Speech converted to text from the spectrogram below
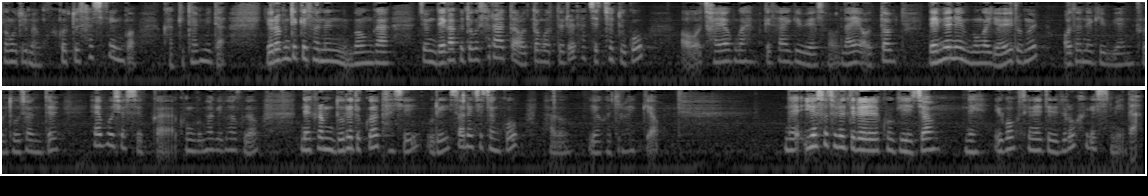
경우들이 많고 그것도 사실인 것 같기도 합니다. 여러분들께서는 뭔가 좀 내가 그동안 살아왔던 어떤 것들을 다 제쳐두고 어, 자연과 함께 살기 위해서 나의 어떤 내면의 뭔가 여유로움을 얻어내기 위한 그런 도전들 해보셨을까 궁금하기도 하고요. 네, 그럼 노래 듣고요. 다시 우리 써렌 채창고 바로 이어가도록 할게요. 네, 이어서 전해드릴 곡이죠. 네, 이 곡 전해드리도록 하겠습니다.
